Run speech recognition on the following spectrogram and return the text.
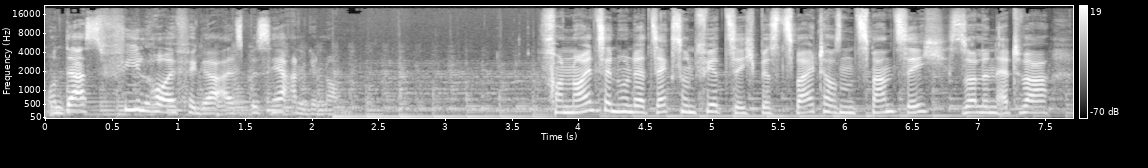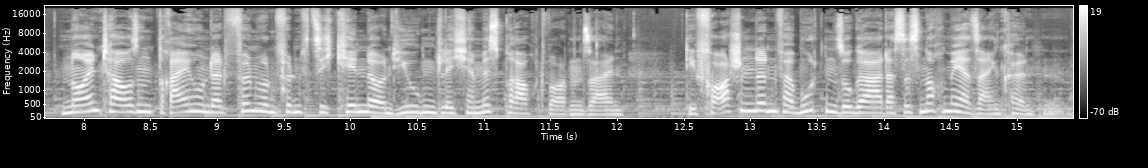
Und das viel häufiger als bisher angenommen. Von 1946 bis 2020 sollen etwa 9355 Kinder und Jugendliche missbraucht worden sein. Die Forschenden vermuten sogar, dass es noch mehr sein könnten.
